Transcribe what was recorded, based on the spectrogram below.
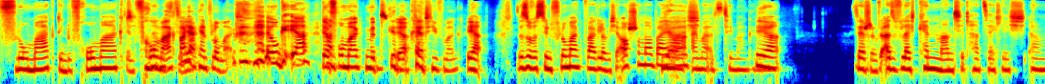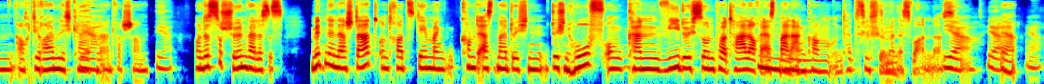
Flohmarkt, den du Flohmarkt. Den Flohmarkt, war ja. gar kein Flohmarkt. okay, ja, der Flohmarkt mit. Genau, ja. Kreativmarkt. Ja, sowas wie ein Flohmarkt war, glaube ich, auch schon mal bei ja, euch. Ja, einmal als Thema, genau. Ja, sehr schön. Also vielleicht kennen manche tatsächlich ähm, auch die Räumlichkeiten ja. einfach schon. Ja. Und das ist so schön, weil es ist mitten in der Stadt und trotzdem, man kommt erstmal durch, ein, durch einen Hof und kann wie durch so ein Portal auch erstmal mhm. ankommen und hat das Richtig. Gefühl, man ist woanders. Ja, ja, ja. ja.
